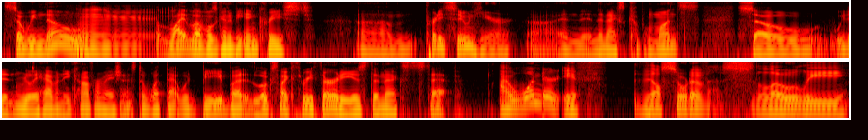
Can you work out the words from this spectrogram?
So we know Hmm. light level is going to be increased um, pretty soon here uh, in in the next couple months. So we didn't really have any confirmation as to what that would be, but it looks like 330 is the next step. I wonder if they'll sort of slowly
